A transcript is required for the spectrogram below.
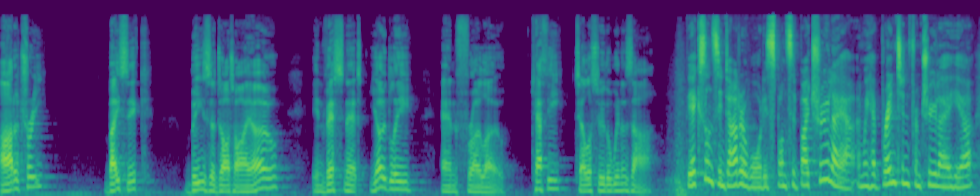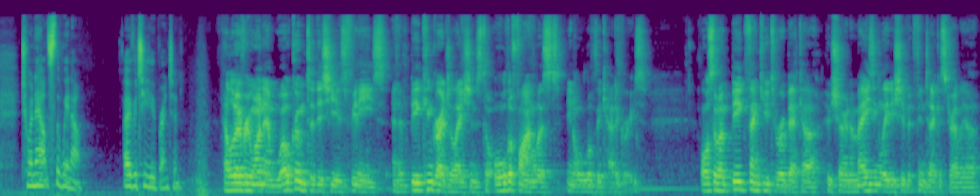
Arbitrary, Basiq, Biza.io, Envestnet Yodlee, and Frollo. Kathy, tell us who the winners are. The Excellence in Data Award is sponsored by TrueLayer, and we have Brenton from TrueLayer here to announce the winner. Over to you, Brenton. Hello, everyone, and welcome to this year's Finnies, and a big congratulations to all the finalists in all of the categories. Also, a big thank you to Rebecca, who's shown amazing leadership at FinTech Australia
